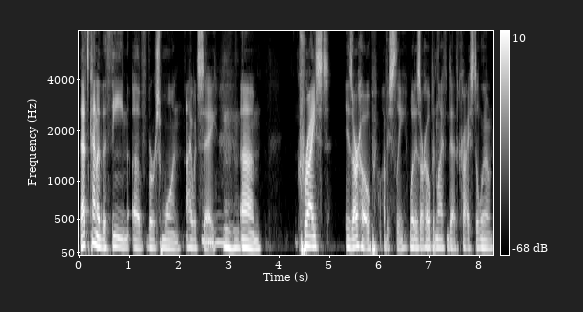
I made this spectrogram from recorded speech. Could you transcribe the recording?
That's kind of the theme of verse one, I would say. Mhm. Mhm. Um, Christ is our hope, obviously. What is our hope in life and death? Christ alone.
